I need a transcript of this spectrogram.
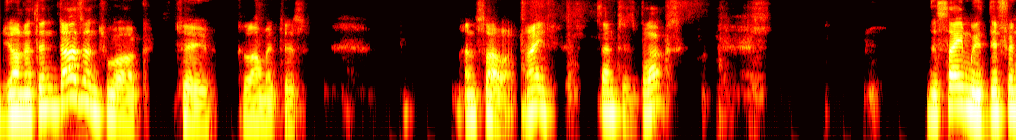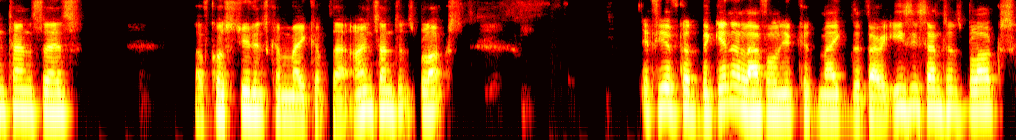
Jonathan doesn't walk two kilometers. And so on, right? Sentence blocks. The same with different tenses. Of course, students can make up their own sentence blocks. If you've got beginner level, you could make the very easy sentence blocks.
